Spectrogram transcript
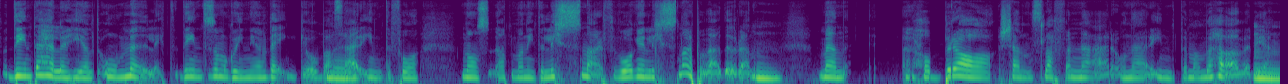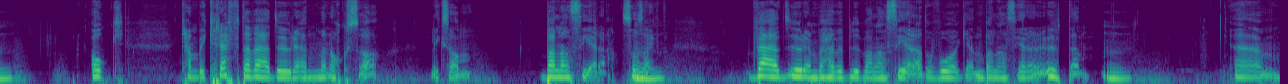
Det är inte heller helt omöjligt. Det är inte som att gå in i en vägg och bara Nej. så här inte få någon, att man inte lyssnar. För vågen lyssnar på väduren. Mm. Men har bra känsla för när och när inte man behöver det. Mm. Och kan bekräfta väduren men också liksom balansera. Som sagt, Mm. väduren behöver bli balanserad och vågen balanserar ut den. Mm. Ehm,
